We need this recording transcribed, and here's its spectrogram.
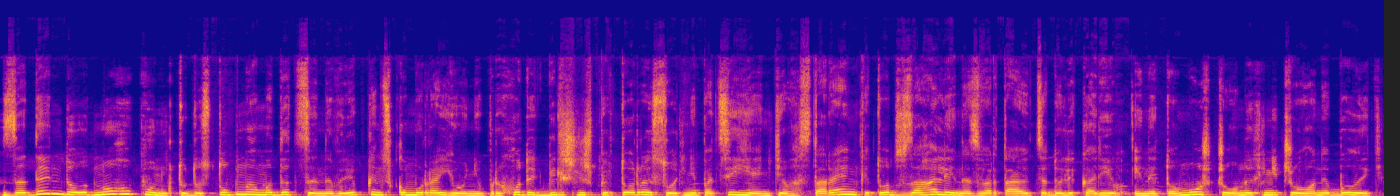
За день до одного пункту доступної медицини в Рібкінському районі приходить більш ніж півтори сотні пацієнтів. Старенькі тут взагалі не звертаються до лікарів і не тому, що у них нічого не болить.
